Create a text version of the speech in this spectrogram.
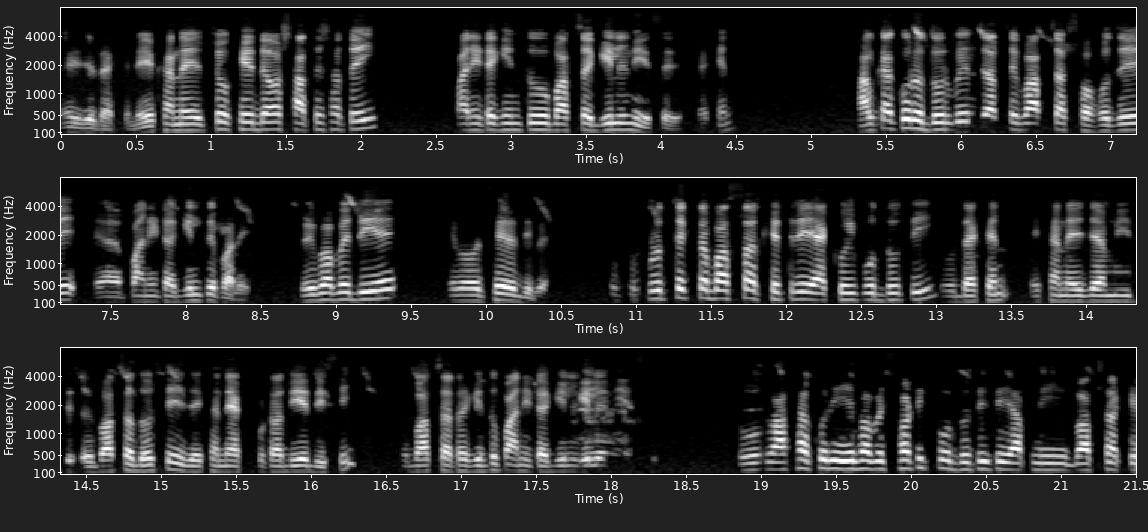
এই যে দেখেন, এখানে চোখে দেওয়ার সাথে সাথেই পানিটা কিন্তু বাচ্চা গিলে নিয়েছে, দেখেন। হালকা করে ধরবেন যাতে বাচ্চা সহজে পানিটা গিলতে পারে। এইভাবে দিয়ে এভাবে ছেড়ে দিবেন। প্রত্যেকটা বাচ্চার ক্ষেত্রে একই পদ্ধতি। দেখেন, এখানে যে আমি বাচ্চা ধরছি, এই যে এখানে এক ফোঁটা দিয়ে দিছি। বাচ্চাটা কিন্তু পানিটা গিলে গিলে নিয়েছে। তো আশা করি এভাবে সঠিক পদ্ধতিতে আপনি বাচ্চাকে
